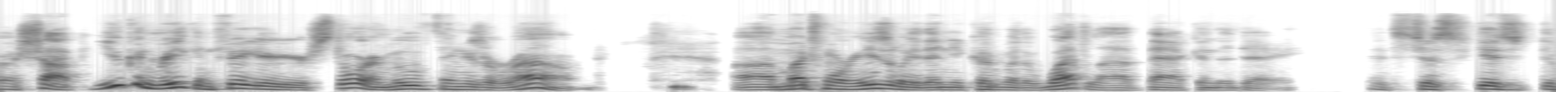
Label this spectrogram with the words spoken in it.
a shop, you can reconfigure your store and move things around uh, much more easily than you could with a wet lab back in the day. It's just gives the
